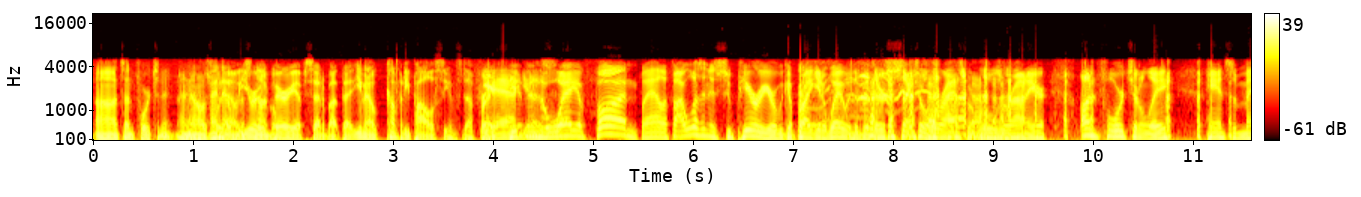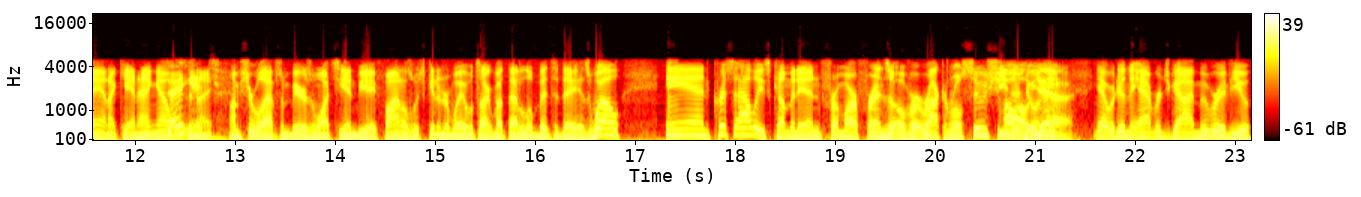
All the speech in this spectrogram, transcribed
Uh, it's unfortunate. I know. it's I worth know. You were very upset about that. You know, company policy and stuff, right? Yeah, I Getting in the way of fun. Well, if I wasn't his superior, we could probably get away with it. But there's sexual harassment rules around here. Unfortunately, handsome man, I can't hang out Dang with tonight. it. I'm sure we'll have some beers and watch the NBA Finals, which get underway. We'll talk about that a little bit today as well. And Chris Alley's coming in from our friends over at Rock and Roll Sushi. They're Oh, doing yeah. the, yeah, we're doing the Average Guy movie review.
